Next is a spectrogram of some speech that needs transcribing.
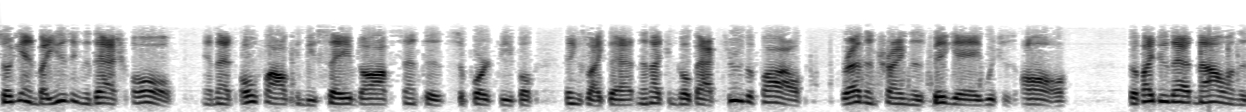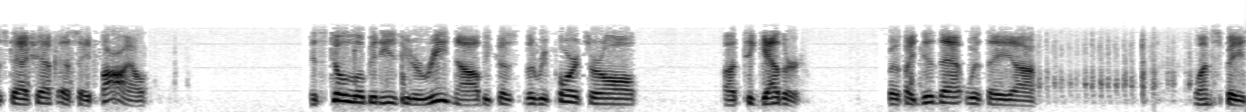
So again, by using the dash all, and that O file can be saved off, sent to support people, things like that, and then I can go back through the file rather than trying this big A, which is all. So if I do that now on this dash FSA file, it's still a little bit easier to read now because the reports are all uh, together. But if I did that with a uh, one space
